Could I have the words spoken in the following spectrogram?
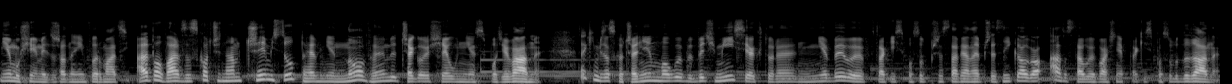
nie musimy mieć żadnej informacji. Albo Valve zaskoczy nam czymś zupełnie nowym, czego się nie spodziewamy. Takim zaskoczeniem mogłyby być misje, które nie były w taki sposób przedstawiane przez nikogo, a zostały właśnie w taki sposób dodane.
